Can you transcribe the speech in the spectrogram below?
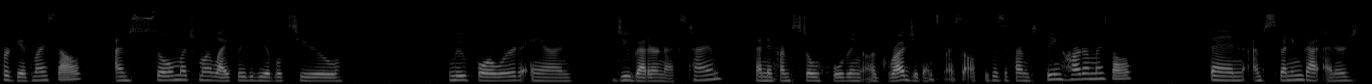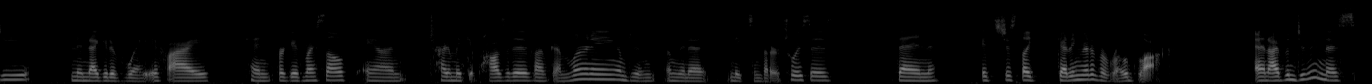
forgive myself, I'm so much more likely to be able to move forward and do better next time than if I'm still holding a grudge against myself. Because if I'm being hard on myself, then I'm spending that energy in a negative way. If I can forgive myself and try to make it positive, like I'm learning, I'm doing, I'm gonna make some better choices, then it's just like getting rid of a roadblock. And I've been doing this.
